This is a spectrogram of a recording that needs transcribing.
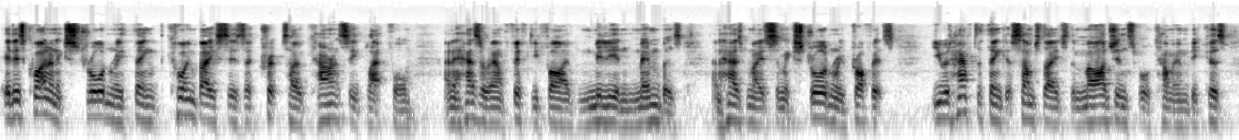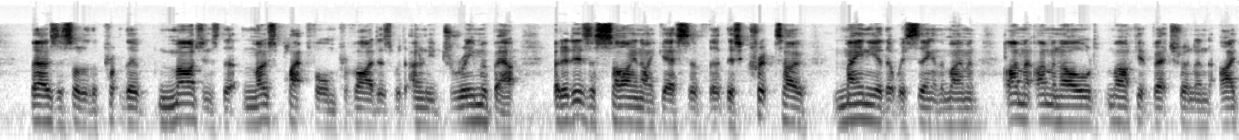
it is quite an extraordinary thing. Coinbase is a cryptocurrency platform, and it has around 55 million members and has made some extraordinary profits. You would have to think at some stage the margins will come in because those are sort of the, the margins that most platform providers would only dream about. But it is a sign, I guess, of the, this crypto mania that we're seeing at the moment. I'm, a, I'm an old market veteran, and I,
